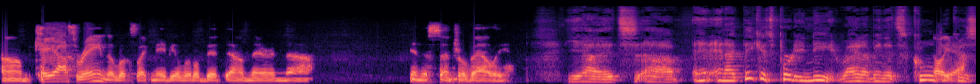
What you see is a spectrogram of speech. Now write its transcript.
um, chaos reign. It looks like maybe a little bit down there in uh, in the Central Valley. Yeah, it's uh, and, and I think it's pretty neat, right? I mean, it's cool oh, because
